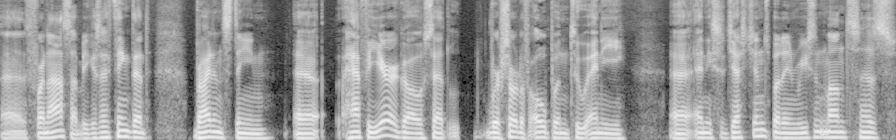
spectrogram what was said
uh, for NASA because I think that Bridenstine uh, half a year ago said we're sort of open to any uh, any suggestions, but in recent months has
